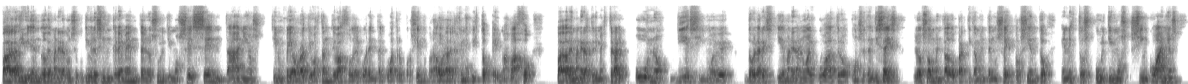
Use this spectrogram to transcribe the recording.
Paga dividendos de manera consecutiva y los incrementa en los últimos 60 años. Tiene un payout ratio bastante bajo del 44%, por ahora de las que hemos visto el más bajo. Paga de manera trimestral 1,19 dólares y de manera anual 4,76 los ha aumentado prácticamente en un 6% en estos últimos cinco años.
